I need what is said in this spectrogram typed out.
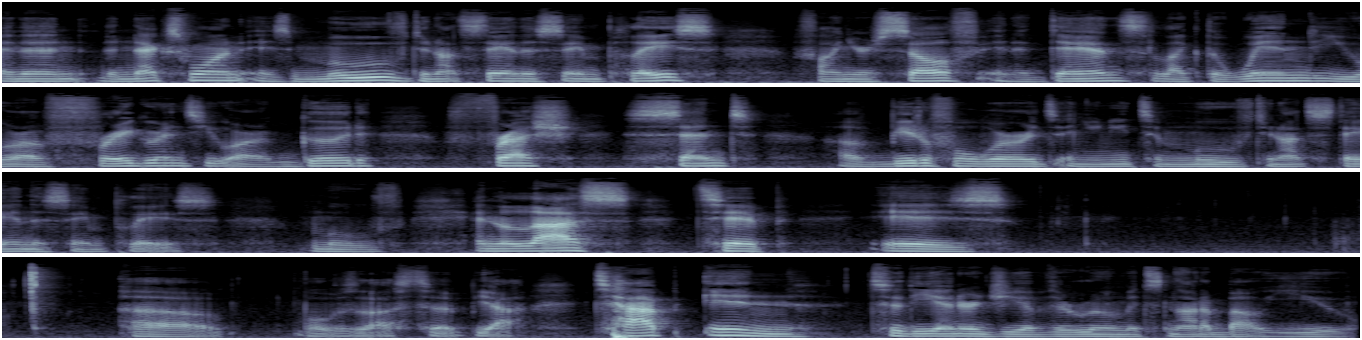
And then the next one is move. Do not stay in the same place. Find yourself in a dance like the wind. You are a fragrance. You are a good, fresh scent of beautiful words, and you need to move. Do not stay in the same place. Move. And the last tip is uh, what was the last tip? Yeah. Tap in to the energy of the room. It's not about you.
